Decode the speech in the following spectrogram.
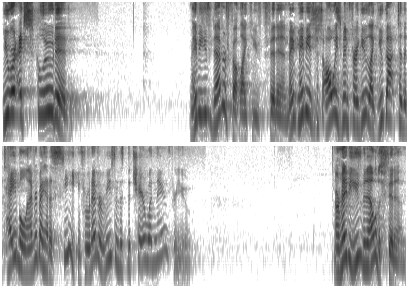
You were excluded. Maybe you've never felt like you fit in. Maybe, maybe, it's just always been for you, like you got to the table and everybody had a seat, and for whatever reason, the, the chair wasn't there for you. Or maybe you've been able to fit in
